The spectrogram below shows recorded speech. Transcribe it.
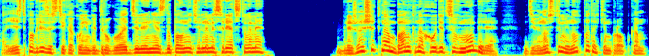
А есть поблизости какое-нибудь другое отделение с дополнительными средствами? Ближайший к нам банк находится в Мобиле. 90 минут по таким пробкам.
